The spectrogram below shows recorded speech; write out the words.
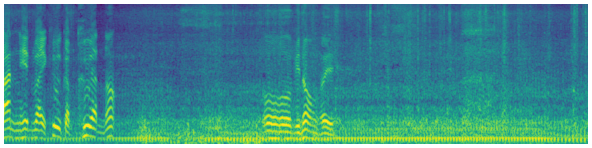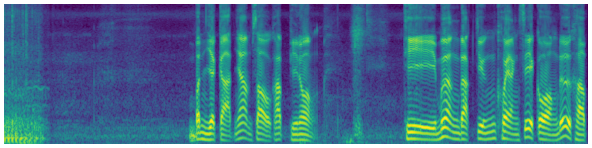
ตันเฮ็ดไว้คือกับเคลื่อนเนาะโอ้พี่น้องเอ้ย บรรยากาศย่ามเศร้าครับพี่น้อง ที่เมืองดักจึงแขวงเซกองเด้อครับ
